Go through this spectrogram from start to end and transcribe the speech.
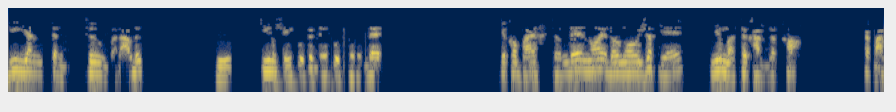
ghi danh tình thương và đạo đức của chiến sĩ của thượng đế, của thượng đế. Chứ không phải thượng đế nói đôi ngôi rất dễ, nhưng mà thực hành rất khó. Các bạn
